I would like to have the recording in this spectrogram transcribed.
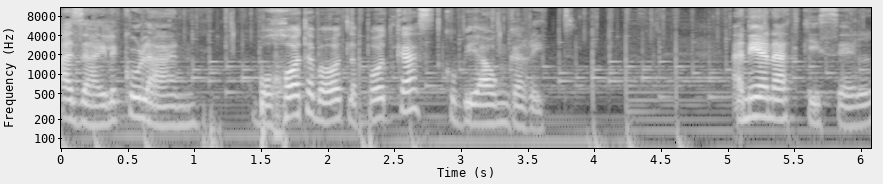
אזי לכולן, ברוכות הבאות לפודקאסט קובייה הונגרית. אני ענת קיסל,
